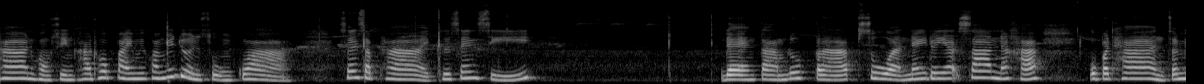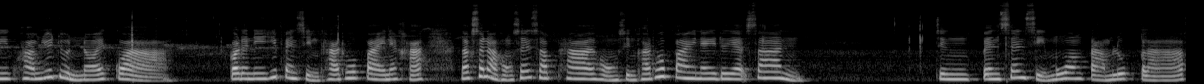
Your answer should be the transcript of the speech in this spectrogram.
ทานของสินค้าทั่วไปมีความยืดหยุ่นสูงกว่า เส้น supply คือเส้นสี แดงตามรูปกราฟ ส่วนในระยะสั้นนะคะ อุปทานจะมีความยืดหยุ่นน้อยกว่า กรณีที่เป็นสินค้าทั่วไปนะคะ ลักษณะของเส้น supply ของสินค้าทั่วไปในระยะสั้น จึงเป็นเส้นสีม่วงตามรูปกราฟ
